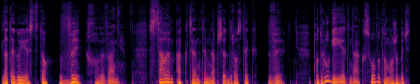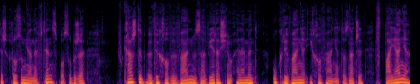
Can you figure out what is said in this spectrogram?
Dlatego jest to wychowywanie, z całym akcentem na przedrostek wy. Po drugie jednak, słowo to może być też rozumiane w ten sposób, że w każdym wychowywaniu zawiera się element ukrywania i chowania, to znaczy wpajania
